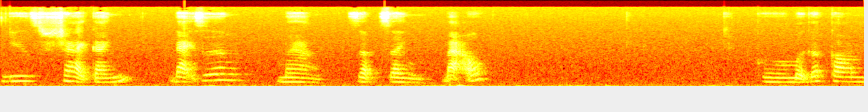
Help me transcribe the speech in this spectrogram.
như sải cánh, đại dương, màng, dập dành, bão. Cô mời các con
